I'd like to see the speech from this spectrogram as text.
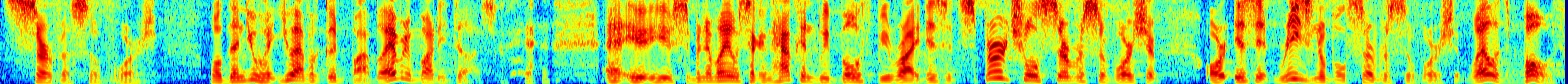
service of worship. Well, then you, you have a good Bible. Everybody does. Uh, you, say, wait a second, how can we both be right? Is it spiritual service of worship or is it reasonable service of worship? Well, it's both.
